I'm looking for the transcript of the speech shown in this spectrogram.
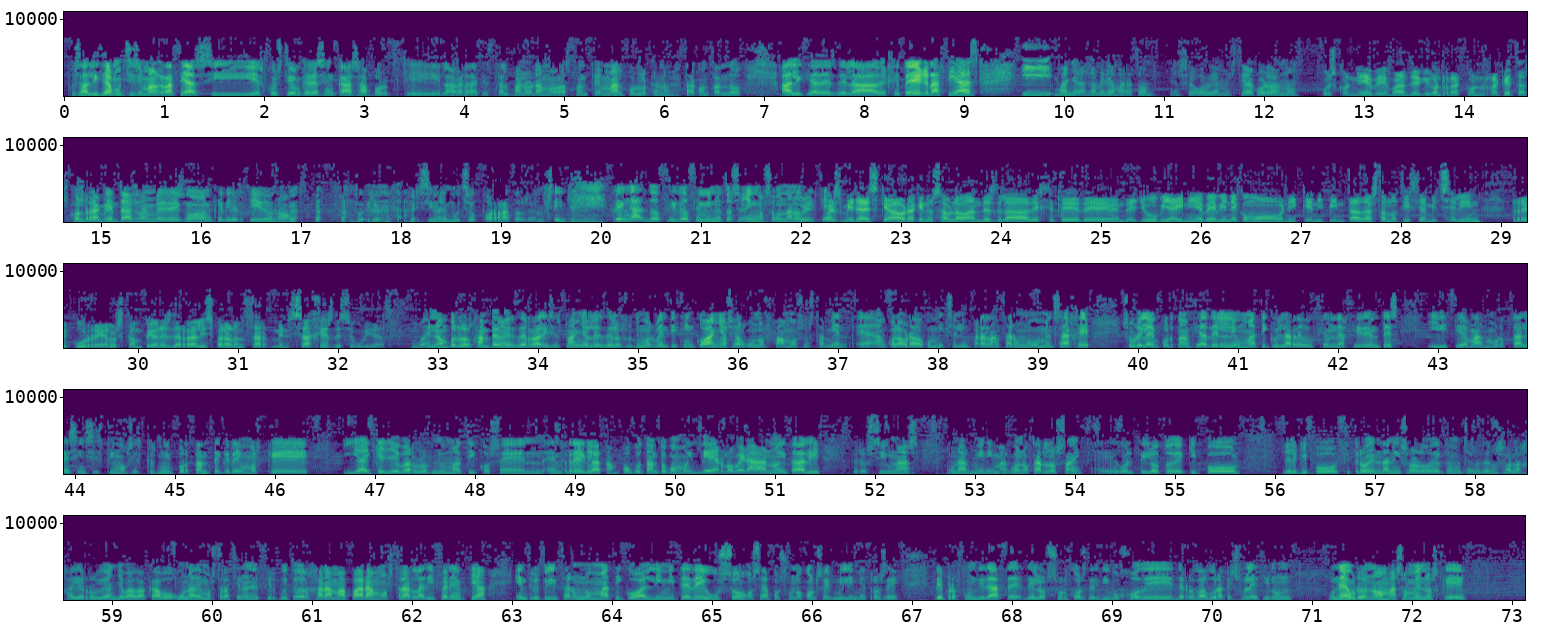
Pues Alicia, muchísimas gracias. Si es cuestión, quedes en casa, porque la verdad que está el panorama bastante mal, por lo que nos está contando Alicia desde la DGT. Gracias. Y mañana es la media maratón en Segovia, me estoy acordando. Pues con nieve, van a tener que ir con, ra- con raquetas. Con raquetas ¿no? en vez de Sí, sí. con... Qué divertido, ¿no? Bueno, a ver si no hay muchos porrazos, en fin. Venga, 12 y 12 minutos, seguimos. Segunda Pues, noticia. pues mira, es que ahora que nos hablaban desde la DGT de, de lluvia y nieve, viene como ni que ni pintada esta noticia. Michelin recurre a los campeones de rallies para lanzar mensajes de seguridad. Bueno, pues los campeones de rallies españoles de los últimos 25 años y algunos famosos también eh, han colaborado con Michelin para lanzar un nuevo mensaje sobre la importancia del neumático y la reducción de accidentes y víctimas mortales. Insistimos, es que es muy importante. Creemos que y hay que llevar los neumáticos en, en regla, tampoco tanto como invierno, verano y tal, y, pero sí unas unas mínimas. Bueno, Carlos Sainz, eh, o el piloto de equipo del equipo Citroën, Dani Sordo, del que muchas veces nos habla Javier Rubio, han llevado a cabo una demostración en el circuito del Jarama para mostrar la diferencia entre utilizar un neumático al límite de uso, o sea, pues 1,6 milímetros de, de profundidad de, de los surcos del dibujo de, de rodadura, que suele decir un, un euro, ¿no? Más o menos, que,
